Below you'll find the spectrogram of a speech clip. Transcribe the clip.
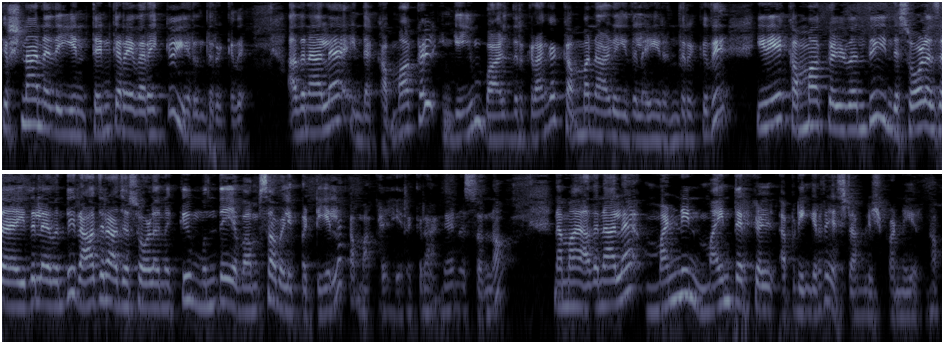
கிருஷ்ணா நதியின் தென்கரை வரைக்கும் இருந்திருக்குது. அதனால் இந்த கம்மாக்கள் இங்கேயும் வாழ்ந்திருக்கிறாங்க. கம்மநாடு இதில் இருந்திருக்குது. இதே கம்மாக்கள் வந்து இந்த சோழ இதில் வந்து ராஜராஜ சோழனுக்கு முந்தைய வம்சாவளி பட்டியலில் கம்மாக்கள் இருக்கிறாங்கன்னு சொன்னோம். நம்ம அதனால் மண்ணின் மைந்தர்கள் அப்படிங்கிறத எஸ்டாப்ளிஷ் பண்ணியிருந்தோம்.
